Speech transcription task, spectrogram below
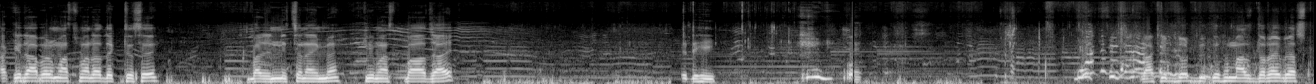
পাখিরা আবার মাছ মারা দেখতেছে বাড়ির নিচে নাইমে কি মাছ পাওয়া যায়। রাকিব দৌড় দিতেছে, মাছ ধরায় ব্যস্ত।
